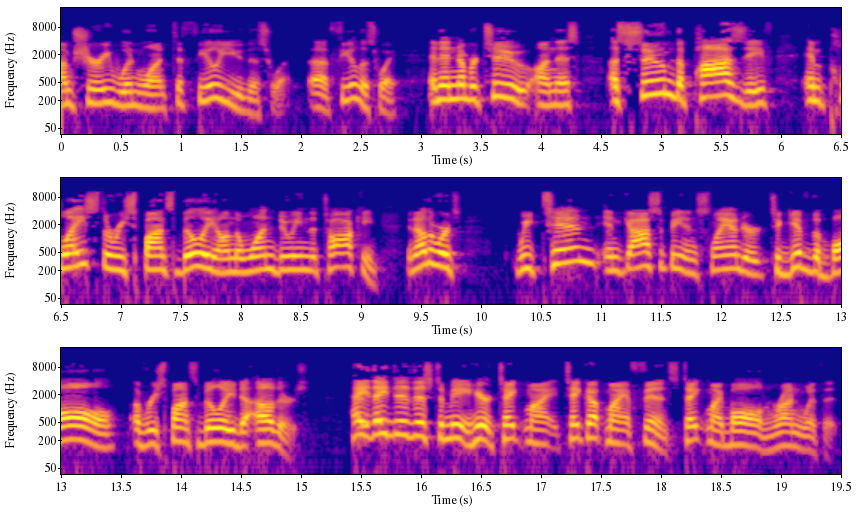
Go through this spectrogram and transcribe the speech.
I'm sure he wouldn't want to feel you this way, uh, feel this way. And then number two on this, assume the positive and place the responsibility on the one doing the talking. In other words, we tend in gossiping and slander to give the ball of responsibility to others. Hey, they did this to me. Here, take my take up my offense, take my ball and run with it.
